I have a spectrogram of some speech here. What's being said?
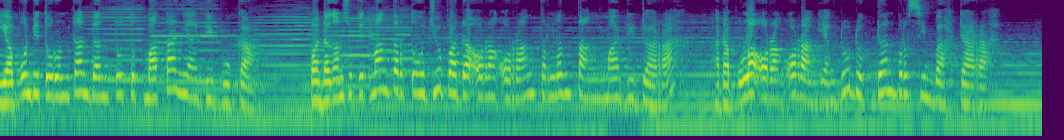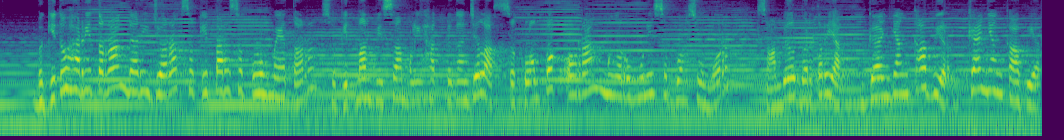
Ia pun diturunkan dan tutup matanya dibuka. Pandangan Sukitman tertuju pada orang-orang terlentang madi darah, ada pula orang-orang yang duduk dan bersimbah darah. Begitu hari terang dari jarak sekitar 10 meter, Sukitman bisa melihat dengan jelas sekelompok orang mengerumuni sebuah sumur sambil berteriak, Ganyang Kabir, Ganyang Kabir.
